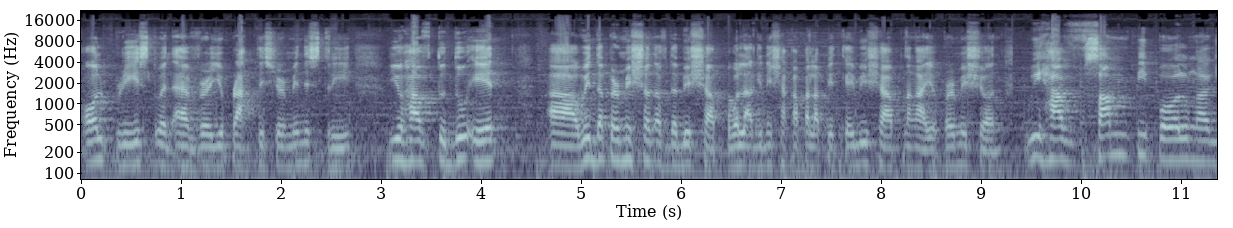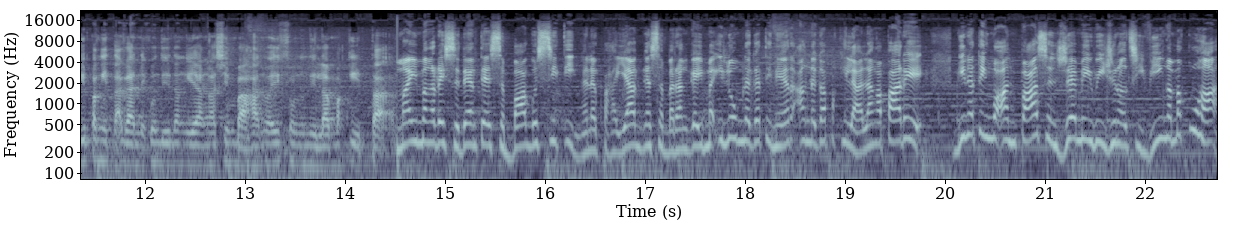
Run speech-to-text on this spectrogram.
all priests, whenever you practice your ministry, you have to do it uh, with the permission of the bishop. Wala gini siya kapalapit kay bishop na ngayo permission. We have some people nga gipangita gani kundi nang iya nga simbahan wa kung nila makita May mga residente sa Bagos City nga nagpahayag nga sa barangay Mailom Nagatiner ang nagapakilala nga pare. Ginatingmoan pa sa GMA Regional TV nga makuha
